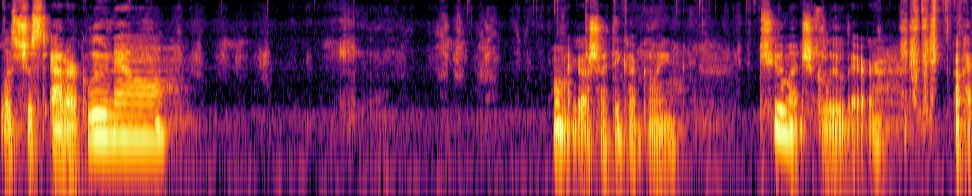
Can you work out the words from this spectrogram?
let's just add our glue now. Gosh, I think I'm going too much glue there. Okay.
